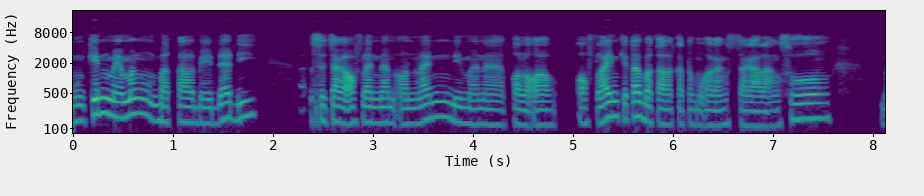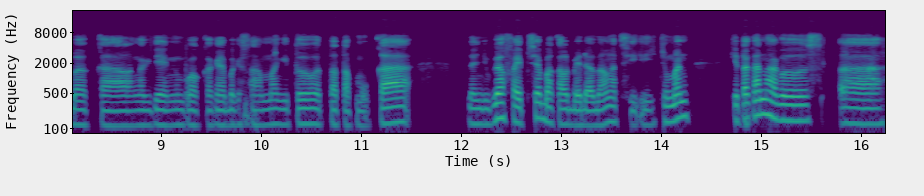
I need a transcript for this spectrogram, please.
mungkin memang bakal beda di secara offline dan online di mana kalau offline kita bakal ketemu orang secara langsung, bakal ngerjain brokernya bersama gitu tatap muka dan juga vibes-nya bakal beda banget sih. Cuman kita kan harus uh,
